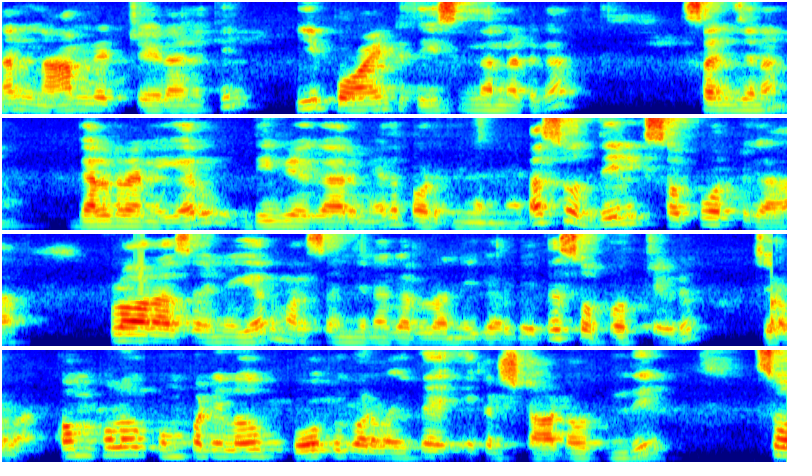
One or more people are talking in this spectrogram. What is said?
నన్ను నామినేట్ చేయడానికి ఈ పాయింట్ తీసింది అన్నట్టుగా సంజన గల్రాణి గారు దివ్య గారి మీద పడుతుందన్నమాట. సో దీనికి సపోర్ట్గా ఫ్లోరా సైని గారు మన సంజన గల్రాణి గారికి అయితే సపోర్ట్ చేయడం గొడవ కొంపలో కుంపటిలో పోపు గొడవ అయితే ఇక్కడ స్టార్ట్ అవుతుంది. సో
